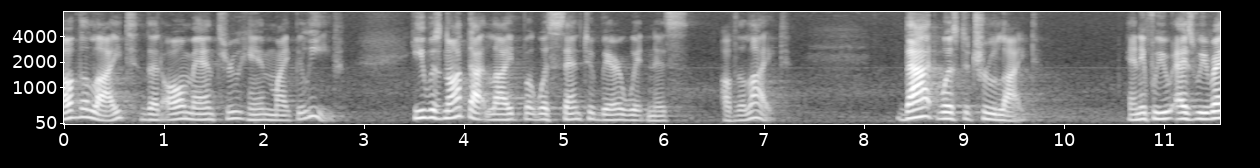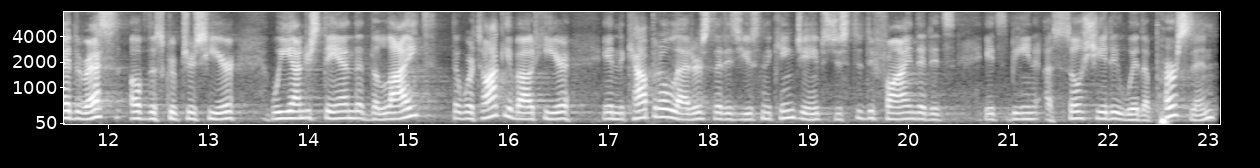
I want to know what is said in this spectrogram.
of the light, that all men through him might believe. He was not that light, but was sent to bear witness of the light. That was the true light. And if we, as we read the rest of the scriptures here, we understand that the light that we're talking about here in the capital letters that is used in the King James, just to define that it's, it's being associated with a person,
